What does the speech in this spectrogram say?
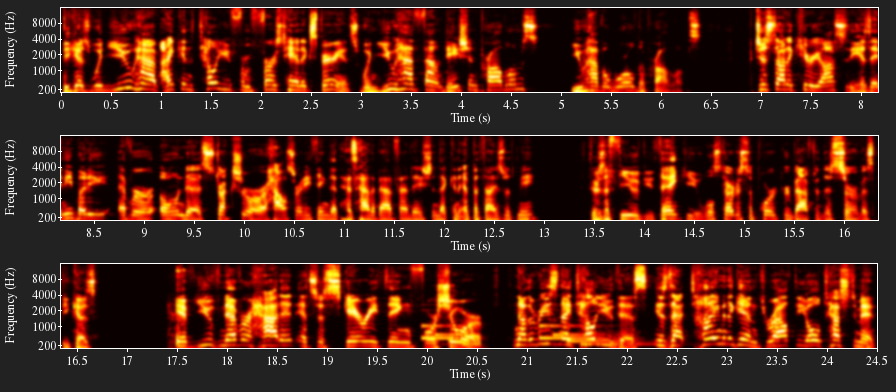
Because when you have, I can tell you from firsthand experience, when you have foundation problems, you have a world of problems. Just out of curiosity, has anybody ever owned a structure or a house or anything that has had a bad foundation that can empathize with me? There's a few of you. Thank you. We'll start a support group after this service because if you've never had it, it's a scary thing for sure. Now, the reason I tell you this is that time and again throughout the Old Testament,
